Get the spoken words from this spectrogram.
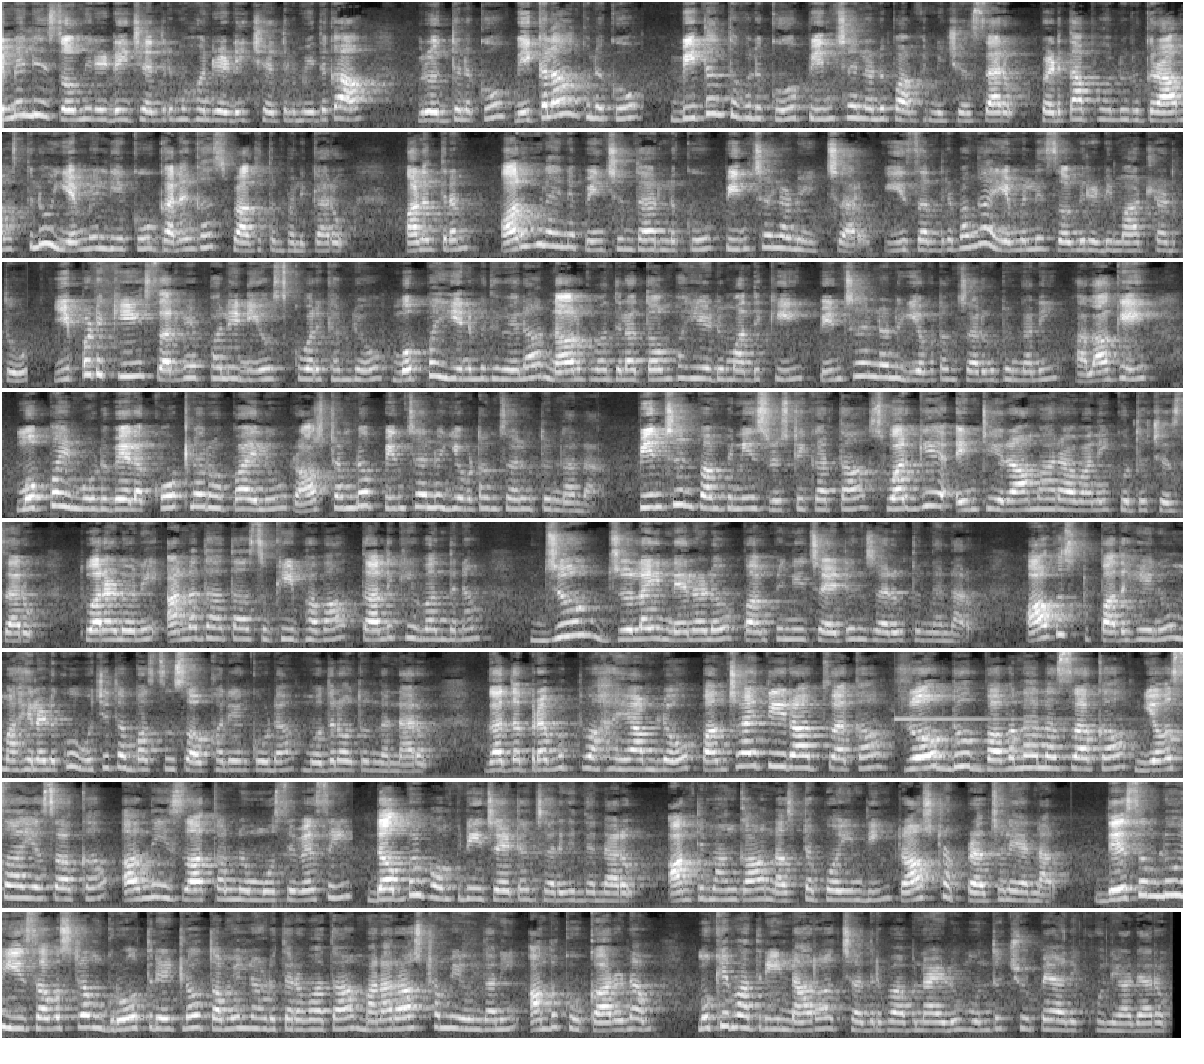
ఎమ్మెల్యే సోమిరెడ్డి చంద్రమోహన్ రెడ్డి చేతుల మీదుగా వృద్ధులకు వికలాంగులకు వితంతువులకు పింఛన్లను పంపిణీ చేశారు. పెడతాపోలూరు గ్రామస్తులు ఎమ్మెల్యేకు ఘనంగా స్వాగతం పలికారు. అనంతరం అర్హులైన పింఛన్దారులకు పింఛన్లను ఇచ్చారు. ఈ సందర్భంగా ఎమ్మెల్యే సోమిరెడ్డి మాట్లాడుతూ ఇప్పటికీ సర్వేపల్లి నియోజకవర్గంలో ముప్పై ఎనిమిది వేల నాలుగు వందల తొంభై ఏడు మందికి పింఛన్లను ఇవ్వడం జరుగుతుందని అలాగే ముప్పై మూడు వేల కోట్ల రూపాయలు రాష్ట్రంలో పింఛన్లు ఇవ్వడం జరుగుతుందన్నారు. పింఛన్ పంపిణీ సృష్టికర్త స్వర్గీయ ఎన్టీ రామారావు అని గుర్తు చేశారు. త్వరలోనే అన్నదాత సుఖీభవ తల్లికి వందనం జూన్ జూలై నెలలో పంపిణీ చేయడం జరుగుతుందన్నారు. ఆగస్టు పదిహేను మహిళలకు ఉచిత బస్సు సౌకర్యం కూడా మొదలవుతుందన్నారు. గత ప్రభుత్వ హయాంలో పంచాయతీరాజ్ శాఖ రోడ్డు భవనాల శాఖ వ్యవసాయ శాఖ అన్ని శాఖలను మూసివేసి డబ్బులు పంపిణీ చేయడం జరిగిందన్నారు. అంతిమంగా నష్టపోయింది రాష్ట్ర ప్రజలే అన్నారు. దేశంలో ఈ సంవత్సరం గ్రోత్ రేట్లో తమిళనాడు తర్వాత మన రాష్ట్రమే ఉందని అందుకు కారణం ముఖ్యమంత్రి నారా చంద్రబాబు నాయుడు ముందు చూపే అని కొనియాడారు.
